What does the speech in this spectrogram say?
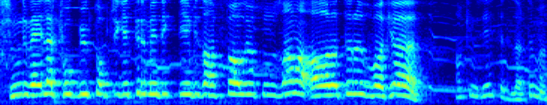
Şimdi beyler çok büyük topçu getirmedik diye bizi hafife alıyorsunuz ama ağlatırız bak ha. Hakim Ziyeh dediler değil mi?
